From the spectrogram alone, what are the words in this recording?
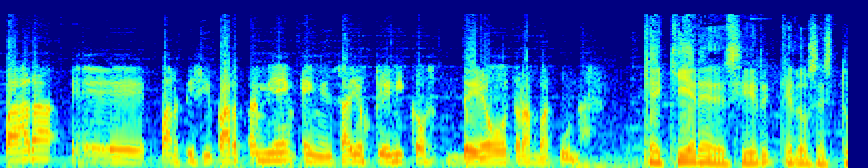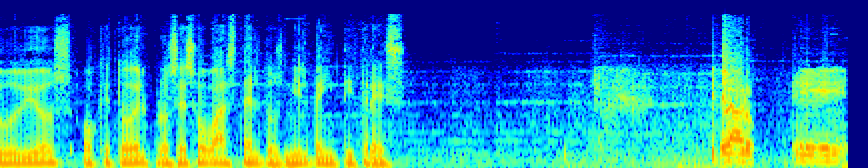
para eh, participar también en ensayos clínicos de otras vacunas. ¿Qué quiere decir que los estudios o que todo el proceso va hasta el 2023? Claro, eh,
